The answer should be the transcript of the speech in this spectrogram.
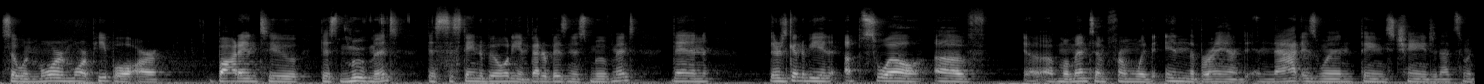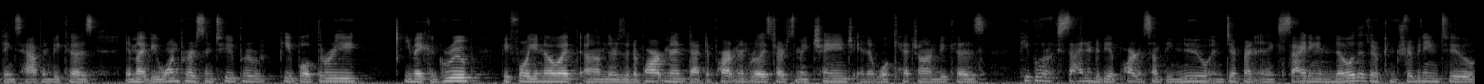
So when more and more people are bought into this movement, this sustainability and better business movement, then there's going to be an upswell of uh, of momentum from within the brand and that is when things change and that's when things happen because it might be one person two people three you make a group, before you know it, um, there's a department. That department really starts to make change and it will catch on because people are excited to be a part of something new and different and exciting and know that they're contributing to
